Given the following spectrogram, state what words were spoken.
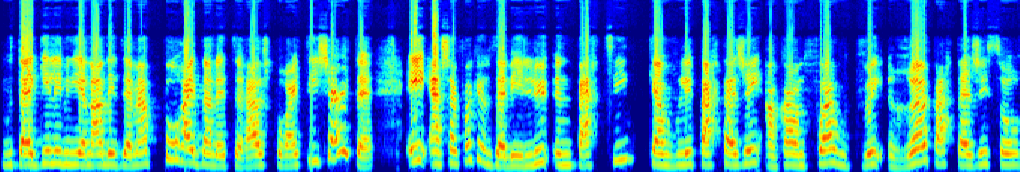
vous taguez les millionnaires des diamants pour être dans le tirage pour un t-shirt. Et à chaque fois que vous avez lu une partie, quand vous voulez partager, encore une fois, vous pouvez repartager sur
